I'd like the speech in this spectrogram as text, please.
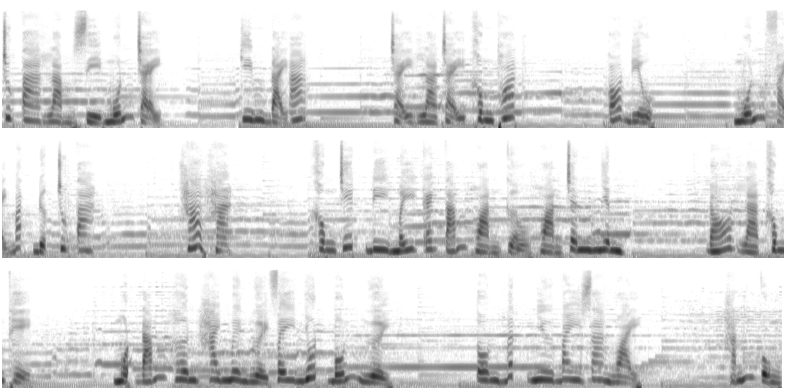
Chúng ta làm gì muốn chạy? Kim đại ác Chạy là chạy không thoát. Có điều, Muốn phải bắt được chúng ta. Ha ha. Không chết đi mấy cái tám hoàn cửu hoàn chân nhân. Đó là không thể. Một đám hơn 20 người vây nhốt bốn người. Tôn bất như bay ra ngoài. Hắn cùng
